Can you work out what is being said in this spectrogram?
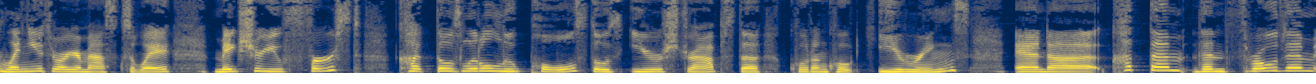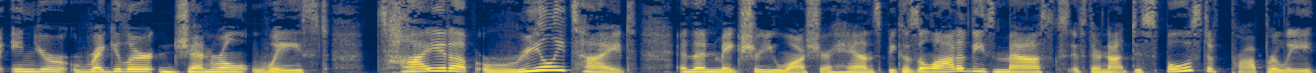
when you throw your masks away, make sure you first cut those little loopholes, those ear straps, the quote unquote earrings, and uh, cut them, then throw them in your regular general waste tie it up really tight and then make sure you wash your hands because a lot of these masks, if they're not disposed of properly,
